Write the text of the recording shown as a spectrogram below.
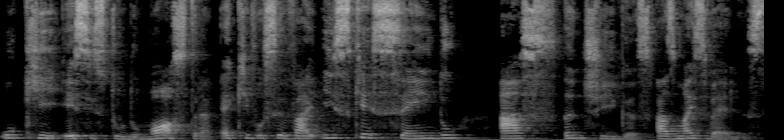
o que esse estudo mostra é que você vai esquecendo as antigas, as mais velhas.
